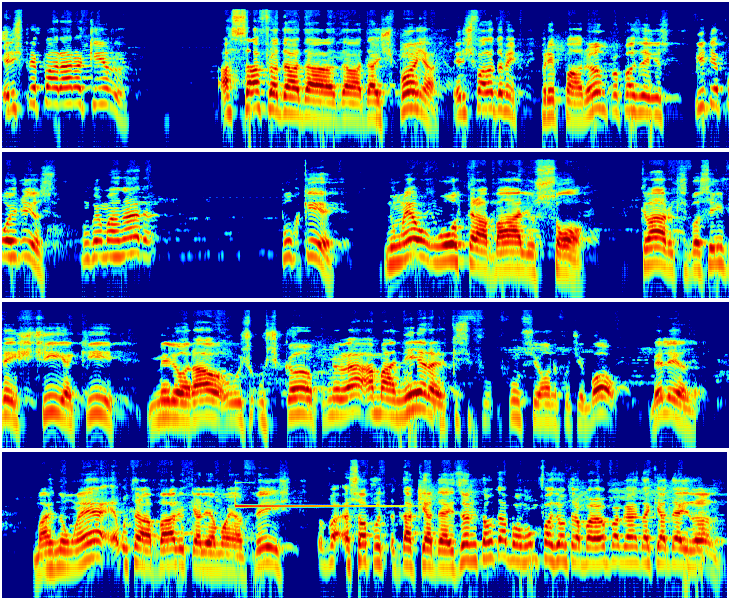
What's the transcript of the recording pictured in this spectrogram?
eles prepararam aquilo. A safra da, da, da, da Espanha, eles falam também, preparamos para fazer isso. E depois disso? Não ganha mais nada. Por quê? Não é o trabalho só. Claro que se você investir aqui, melhorar os, os campos, melhorar a maneira que se funciona o futebol, beleza. Mas não é o trabalho que a Alemanha fez é só daqui a 10 anos, então tá bom, vamos fazer um trabalho para ganhar daqui a 10 anos.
